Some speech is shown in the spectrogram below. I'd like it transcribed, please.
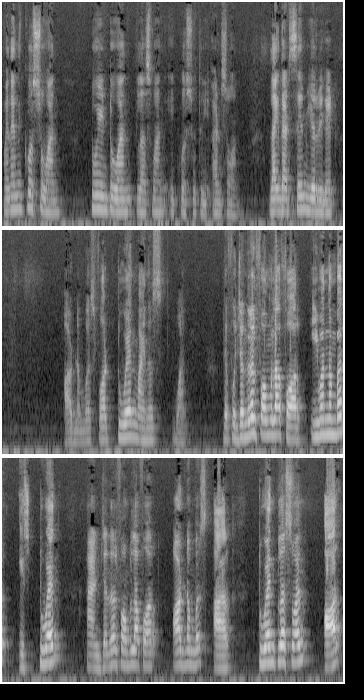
When n equals to 1, 2 into 1 plus 1 equals to 3 and so on. Like that same here we get odd numbers for 2n minus 1. Therefore, general formula for even number is 2n and general formula for odd numbers are 2n plus 1 or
